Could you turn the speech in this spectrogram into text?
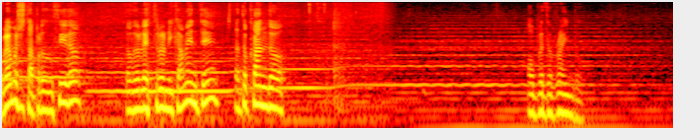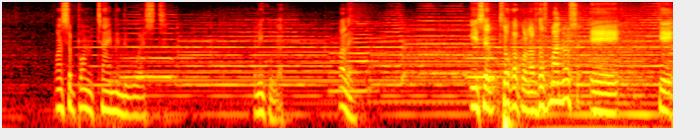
Vemos, está producido todo electrónicamente. Está tocando Over the Rainbow. Once Upon a Time in the West. Película. Vale. Y se toca con las dos manos eh, que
